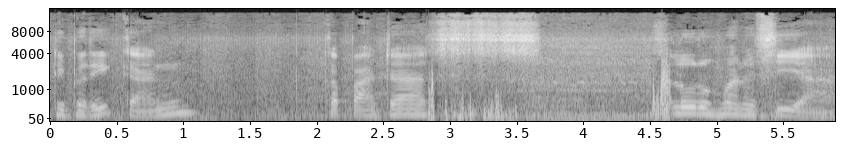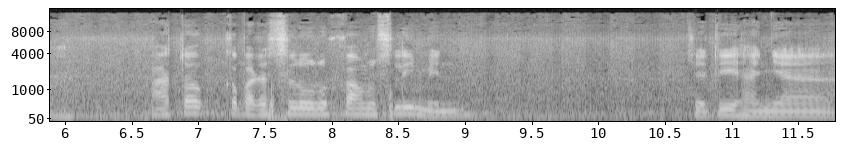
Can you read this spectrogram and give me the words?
diberikan kepada seluruh manusia atau kepada seluruh kaum muslimin jadi hanya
